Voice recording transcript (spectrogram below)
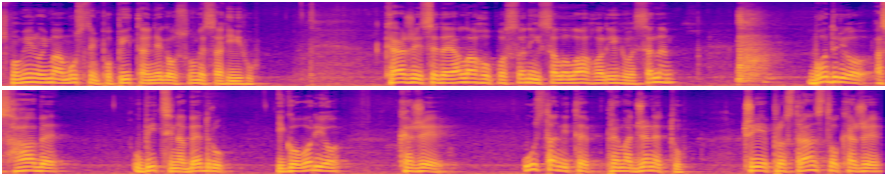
spomenuo ima muslim po pitanju njega u svome sahihu. Kaže se da je Allahu poslanik sallallahu alaihi wa sallam bodrio ashabe u bici na bedru i govorio, kaže, ustanite prema dženetu, čije prostranstvo, kaže,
